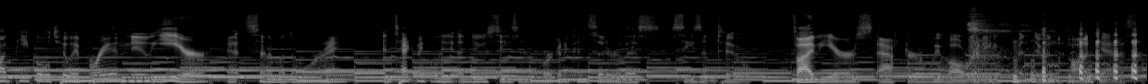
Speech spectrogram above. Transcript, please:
Pod people, to a brand new year at Cinema d'Amore, and technically a new season. We're going to consider this season two, five years after we've already been doing the podcast.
